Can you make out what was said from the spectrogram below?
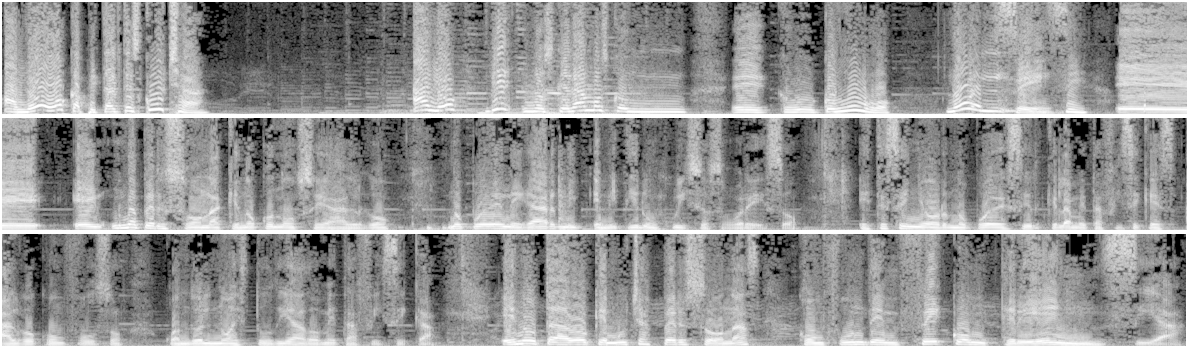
Aló, Capital te escucha. Aló, bien, nos quedamos con, eh, con, con Hugo, ¿no? El, Sí. Eh, una persona que no conoce algo no puede negar ni emitir un juicio sobre eso. Este señor no puede decir que la metafísica es algo confuso cuando él no ha estudiado metafísica. He notado que muchas personas confunden fe con creencia.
